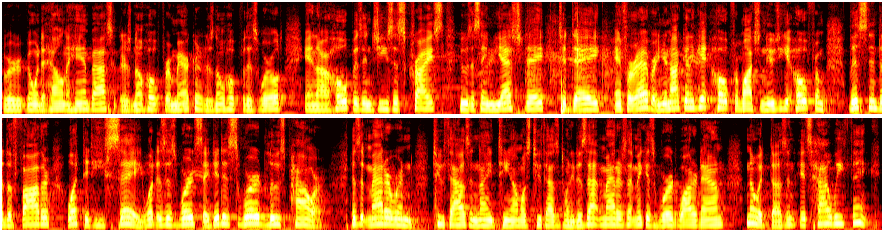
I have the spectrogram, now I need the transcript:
we're going to hell in a handbasket. There's no hope for America. There's no hope for this world. And our hope is in Jesus Christ, who is the same yesterday, today, and forever. And you're not going to get hope from watching news. You get hope from listening to the Father. What did He say? What does His Word say? Did His Word lose power? Does it matter we're in 2019, almost 2020? Does that matter? Does that make His Word water down? No, it doesn't. It's how we think.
